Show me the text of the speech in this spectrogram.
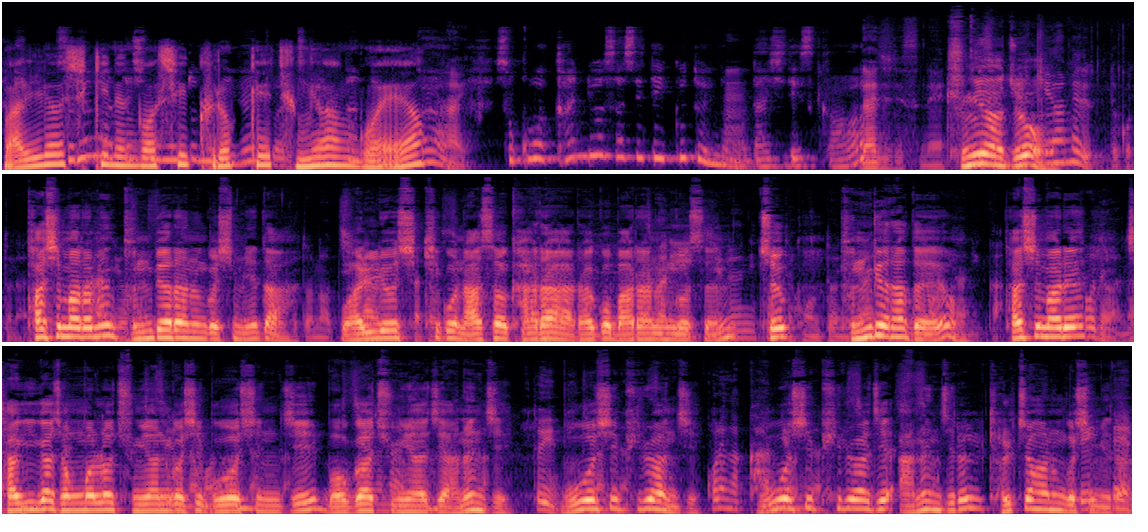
완료시키는 것이 그렇게 중요한 거예요? はい。そこは完了させていくというのも大事ですか、大事ですね。 중요하죠. 見極めるってことなんです 다시 말하면 完了させる 분별하는 것입니다. 완료시키고 나서 가라라고 말하는 것은 즉 분별하다예요. 다시 말해 자기가 정말로 중요한 것이 무엇인지, 뭐가 중요하지 않은지, 무엇이 필요한지, 무엇이 필요하지 않은지를 결정하는 것입니다.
